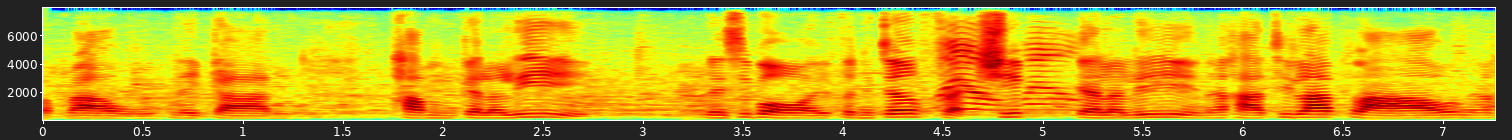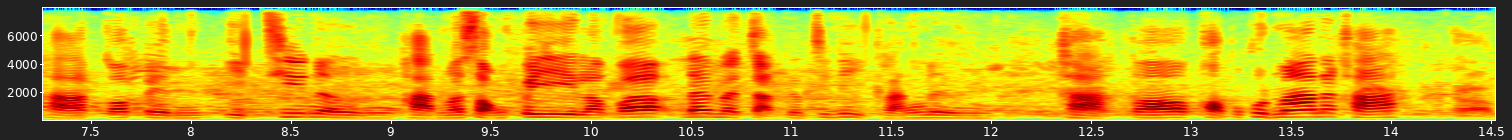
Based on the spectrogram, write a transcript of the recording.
กับเราในการทำแกลเลอรี่ Lazy Boy Furniture Flagship Gallery นะคะที่ลาดพร้าวนะคะก็เป็นอีกที่หนึ่งผ่านมา 2 ปี เราก็ได้มาจัดกันที่นี่อีกครั้งหนึ่งค่ะ ก็ขอบพระคุณมากนะคะ ครับ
